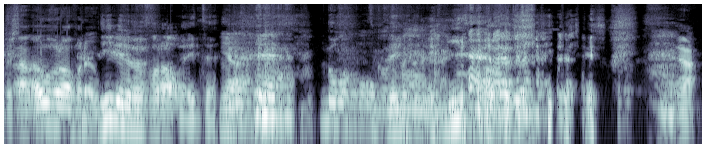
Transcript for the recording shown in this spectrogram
We staan overal voor open. Die willen we vooral weten. Ja. Nog een podcast. Maken. Ja,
